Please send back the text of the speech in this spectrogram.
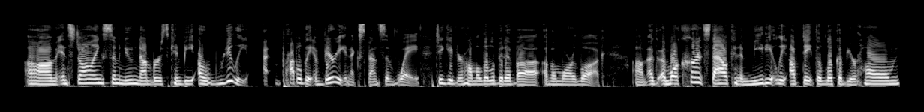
um, installing some new numbers can be a really uh, probably a very inexpensive way to give your home a little bit of a, of a more look. Um, a, a, more current style can immediately update the look of your home.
